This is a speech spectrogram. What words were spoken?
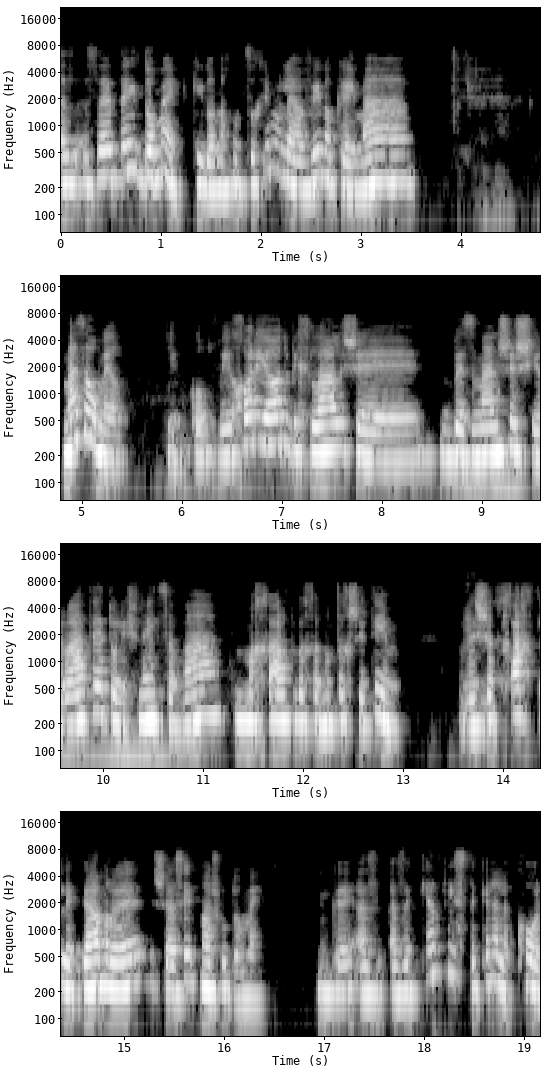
אז זה די דומה, כאילו אנחנו צריכים להבין, אוקיי, מה, מה זה אומר למכור? ויכול להיות בכלל שבזמן ששירתת או לפני צבא, מכרת בחנות תכשיטים, ושכחת לגמרי שעשית משהו דומה, אוקיי? אז, אז זה כן להסתכל על הכל,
